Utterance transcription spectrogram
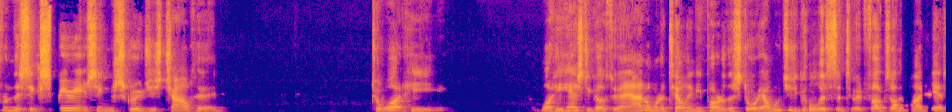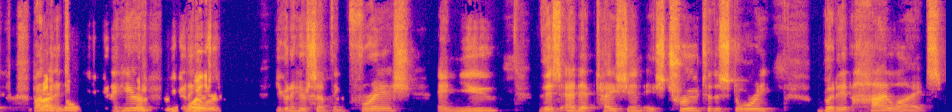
from this experiencing Scrooge's childhood to what he what he has to go through. I don't want to tell any part of the story. I want you to go listen to it, folks, on the podcast. But right. I'm going to, you're going to hear, no, you're going to hear you're going to hear something fresh and new. This adaptation is true to the story, but it highlights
